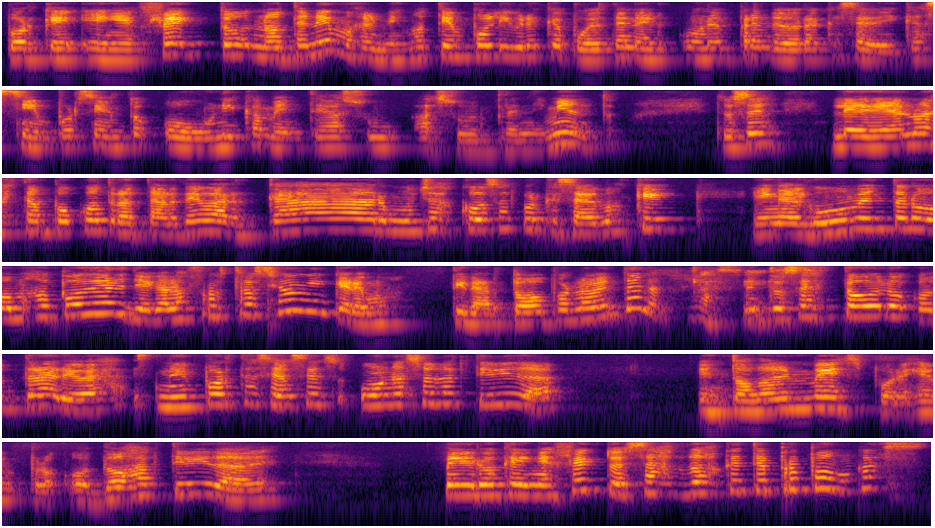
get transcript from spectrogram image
Porque en efecto no tenemos el mismo tiempo libre que puede tener una emprendedora que se dedica 100% o únicamente a su, a su emprendimiento. Entonces, la idea no es tampoco tratar de abarcar muchas cosas porque sabemos que en algún momento no vamos a poder, llega la frustración y queremos tirar todo por la ventana. Entonces, todo lo contrario, no importa si haces una sola actividad en todo el mes, por ejemplo, o dos actividades, pero que en efecto esas dos que te propongas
